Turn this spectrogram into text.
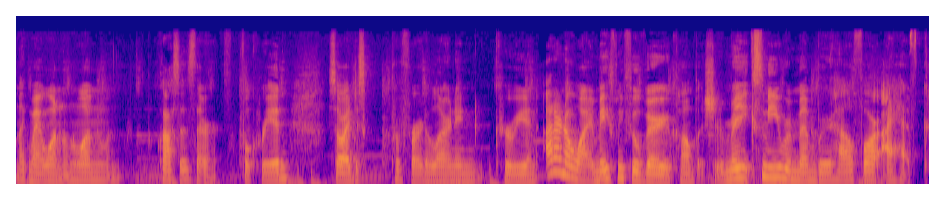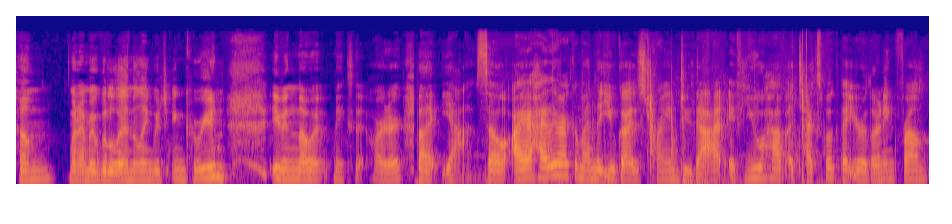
like my one-on-one classes, they're full Korean. So I just prefer to learn in Korean. I don't know why, it makes me feel very accomplished. It makes me remember how far I have come when I'm able to learn the language in Korean, even though it makes it harder. But yeah, so I highly recommend that you guys try and do that. If you have a textbook that you're learning from,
